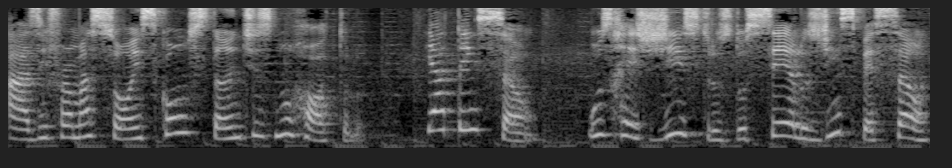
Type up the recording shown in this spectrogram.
as informações constantes no rótulo. E atenção! Os registros dos selos de inspeção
